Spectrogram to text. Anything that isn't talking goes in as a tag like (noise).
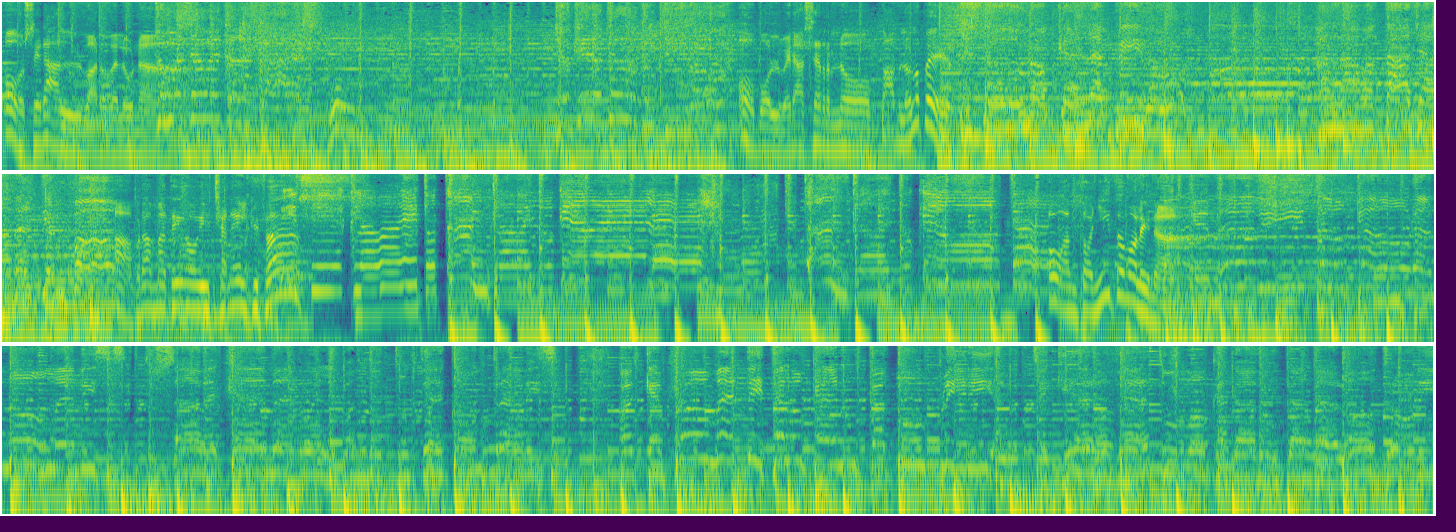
O será Álvaro de Luna. O volverá a serlo Pablo López. Es todo lo que le pido a la batalla del tiempo. Habrá Mateo y Chanel quizás. Y sigues clavadito, tan clavadito que duele. Tan clavadito que gusta. O Antoñito Molina.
